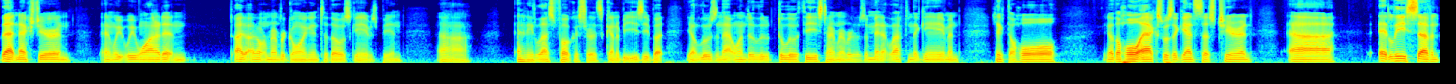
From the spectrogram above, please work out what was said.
that next year, and and we we wanted it, and I, I don't remember going into those games being. Uh, any less focused or it's going to be easy. But you know, losing that one to Duluth East, I remember there was a minute left in the game, and I think the whole, you know, the whole X was against us cheering. Uh, at least seven,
